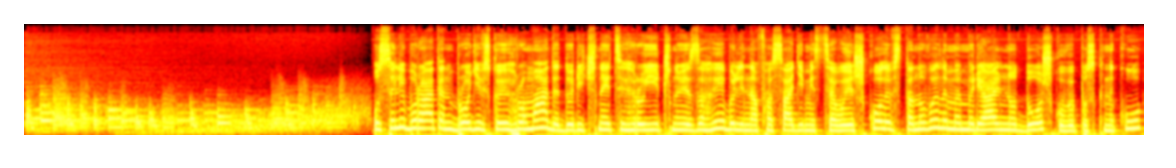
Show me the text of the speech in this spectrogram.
you. У селі Буратин Бродівської громади до річниці героїчної загибелі на фасаді місцевої школи встановили меморіальну дошку випускнику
